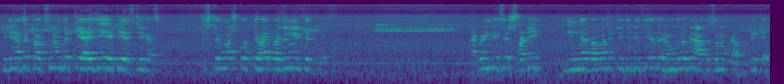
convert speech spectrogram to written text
টিটিনাসের টক্সিন হচ্ছে টিআইজি এটিএস ঠিক আছে। স্টোমাস করতে হয় পয়জনিংয়ের ক্ষেত্রে। অ্যাপেন্ডিক্সের সঠিক নির্ণয় ব্যাপারে টিসিডিসি এর হেমোগ্লোবিন আলট্রাসোনোগ্রাম দুইটাই।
